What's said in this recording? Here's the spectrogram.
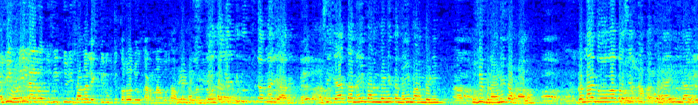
ਤੁਸੀਂ ਹੁਣੇ ਹੀ ਲੈ ਲਓ ਤੁਸੀਂ ਤੁਸੀਂ ਸਾਨੂੰ ਲਿਖਤੀ ਰੂਪ ਚ ਕਰੋ ਜੋ ਕਰਨਾ ਉਹ ਤਾਂ ਲਿਖਤੀ ਰੂਪ ਚ ਕਰਨਾ ਯਾਰ। ਅਸੀਂ ਕਹਿਤਾ ਨਹੀਂ ਬਣਨ ਦੇਣੀ ਤਾਂ ਨਹੀਂ ਬਣਨ ਦੇਣੀ। ਤੁਸੀਂ ਬਣਾਉਣੀ ਤਾਂ ਬਣਾ ਲਓ। ਗੱਲਾਂ ਹੀ ਦੋ ਆ ਬਸ ਇਹ ਤਾਂ ਕੋਈ ਹੈ ਹੀ ਨਹੀਂ ਯਾਰ।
